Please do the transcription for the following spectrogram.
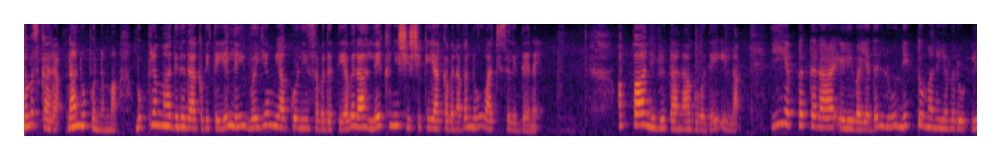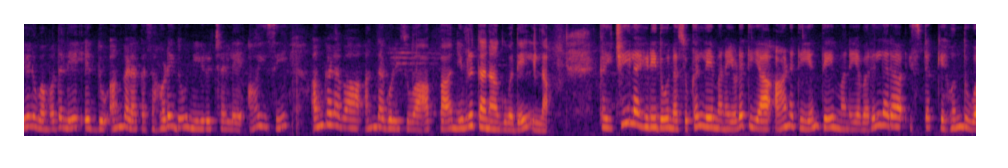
ನಮಸ್ಕಾರ, ನಾನು ಪೊನ್ನಮ್ಮ. ಬುಕ್ಬ್ರಹ್ಮ ದಿನದ ಕವಿತೆಯಲ್ಲಿ ವೈಎಂ ಯಾಕೊಳ್ಳಿ ಸವದತ್ತಿಯವರ ಲೇಖನಿ ಶೀರ್ಷಿಕೆಯ ಕವನವನ್ನು ವಾಚಿಸಲಿದ್ದೇನೆ. ಅಪ್ಪ ನಿವೃತ್ತನಾಗುವುದೇ ಇಲ್ಲ. ಈ ಎಪ್ಪತ್ತರ ಇಳಿವಯದಲ್ಲೂ ನಿತ್ತು ಮನೆಯವರು ಏಳುವ ಮೊದಲೇ ಎದ್ದು ಅಂಗಳ ಕಸ ಹೊಡೆದು ನೀರು ಚಳ್ಳೆ ಆಯಿಸಿ ಅಂಗಳವ ಅಂದಗೊಳಿಸುವ ಅಪ್ಪ ನಿವೃತ್ತನಾಗುವುದೇ ಇಲ್ಲ. ಕೈಚೀಲ ಹಿಡಿದು ನಸುಕಲ್ಲೇ ಮನೆಯೊಡತಿಯ ಆಣತಿಯಂತೆ ಮನೆಯವರೆಲ್ಲರ ಇಷ್ಟಕ್ಕೆ ಹೊಂದುವ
